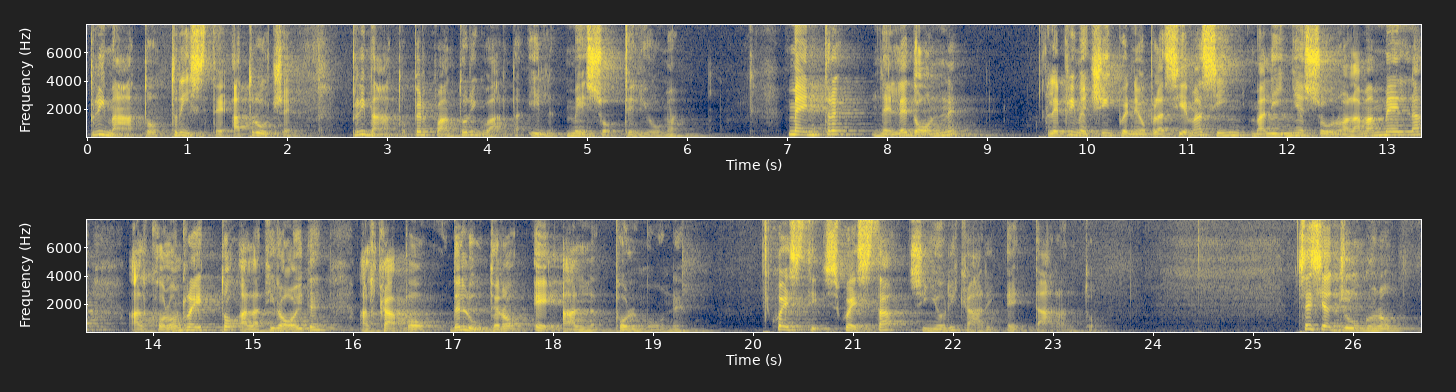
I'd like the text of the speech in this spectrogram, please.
primato triste, atroce primato per quanto riguarda il mesotelioma. Mentre nelle donne le prime cinque neoplasie maligne sono alla mammella, al colon retto, alla tiroide, al capo dell'utero e al polmone. Questi, questa, signori cari, è Taranto. Se si aggiungono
